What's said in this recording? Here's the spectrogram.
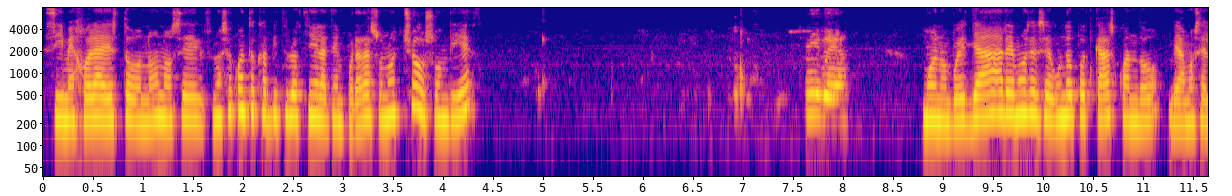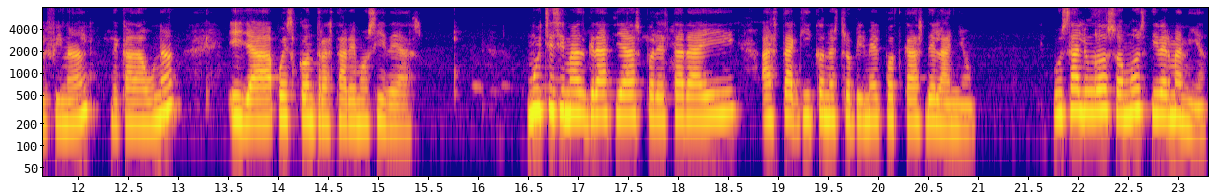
si mejora esto o no. No sé, no sé cuántos capítulos tiene la temporada. ¿Son ocho o son diez? Idea. Bueno, pues ya haremos el segundo podcast cuando veamos el final de cada una y ya pues contrastaremos ideas. Muchísimas gracias por estar ahí hasta aquí con nuestro primer podcast del año. Un saludo, somos Cibermanía.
